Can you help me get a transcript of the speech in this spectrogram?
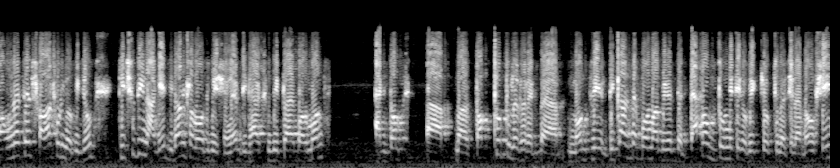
কংগ্রেসের সরাসরি অভিযোগ, কিছুদিন আগে বিধানসভা অধিবেশনে বিধায়ক সুদীপ রায় বর্মন একদম তথ্য তুলে ধরে মন্ত্রী বিকাশ দেব বর্মার বিরুদ্ধে ব্যাপক দুর্নীতির অভিযোগ তুলেছিলেন এবং সেই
